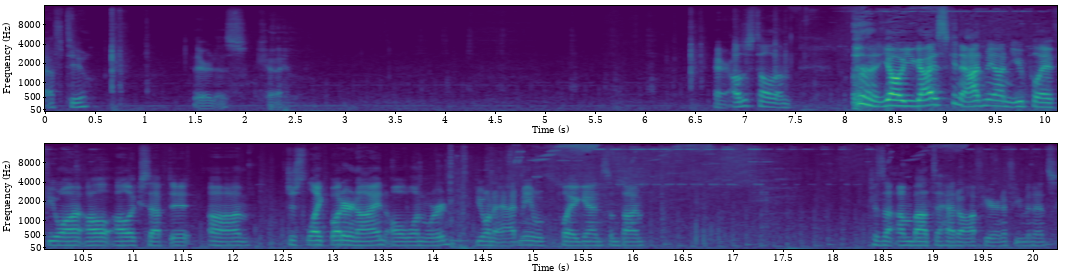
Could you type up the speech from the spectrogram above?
F2? There it is. Okay. Here, I'll just tell them. Yo, you guys can add me on Uplay if you want. I'll I'll accept it. Um, just like butter nine, all one word. If you want to add me, we'll play again sometime. Cause I'm about to head off here in a few minutes.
